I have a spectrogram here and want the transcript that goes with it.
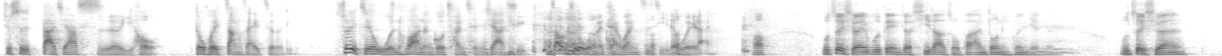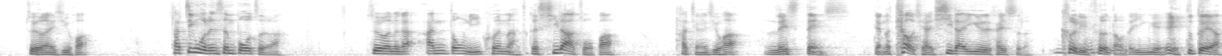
就是大家死了以后都会葬在这里，所以只有文化能够传承下去，造就我们台湾自己的未来。好。我最喜欢一部电影叫《希腊走吧》，安东尼昆演的。我最喜欢最后那句话，他经过人生波折啊，最后那个安东尼昆啊，这个希腊走吧，他讲一句话：“Let's dance。”两个跳起来，希腊音乐就开始了。克里特岛的音乐，哎，对对啊，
